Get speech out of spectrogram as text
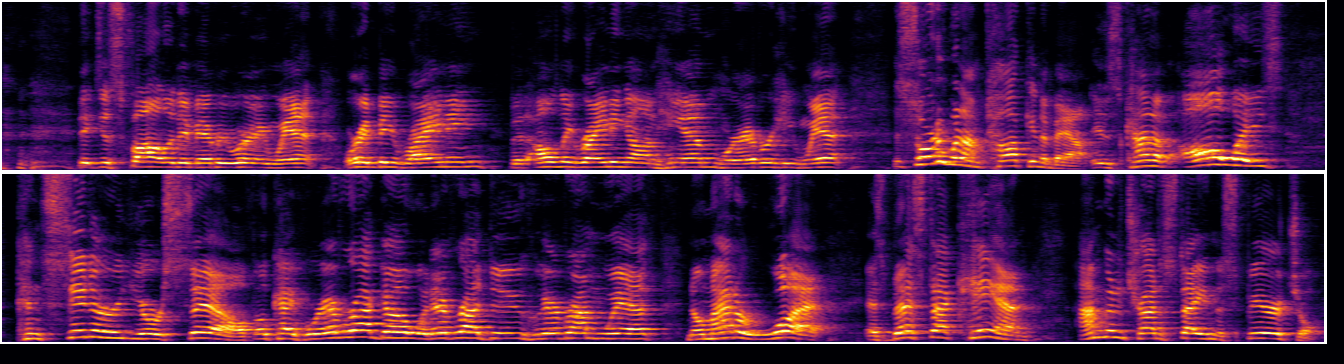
that just followed him everywhere he went, or it'd be raining, but only raining on him wherever he went sort of what I'm talking about is kind of always consider yourself, okay, wherever I go, whatever I do, whoever I'm with, no matter what, as best I can, I'm going to try to stay in the spiritual,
